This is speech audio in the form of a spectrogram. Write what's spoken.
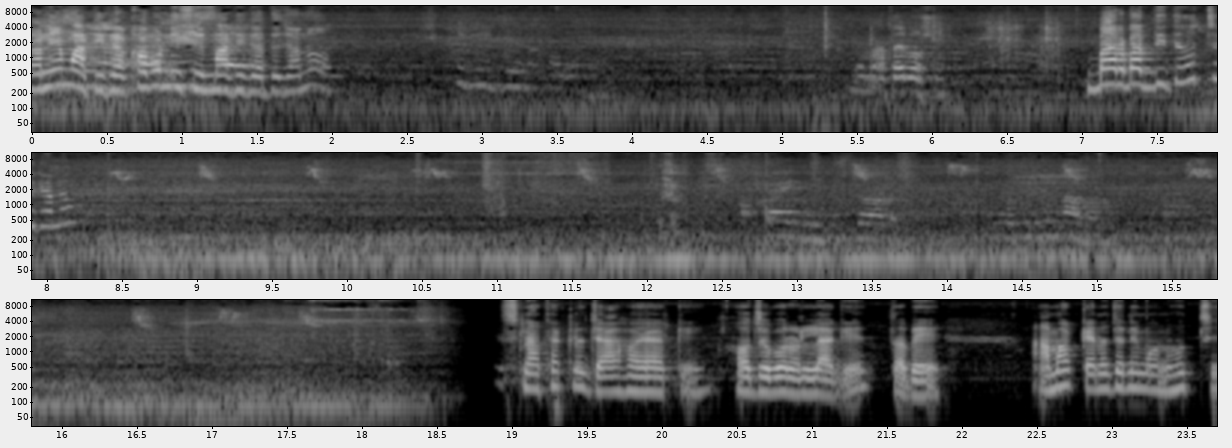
তানিয়া মাটিটা খবর নিছি মাটিটাতে জানো? মাথায় বসো। বারবার দিতে হচ্ছে কেন? না থাকলে যা হয় আর কি হজবরল লাগে তবে আমার কেন জানি মনে হচ্ছে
